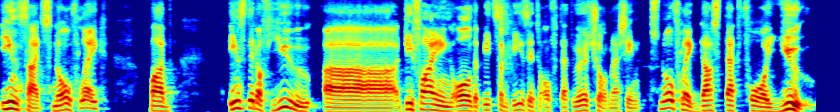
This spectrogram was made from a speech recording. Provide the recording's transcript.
inside Snowflake, but instead of you uh, defining all the bits and pieces of that virtual machine, Snowflake does that for you.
